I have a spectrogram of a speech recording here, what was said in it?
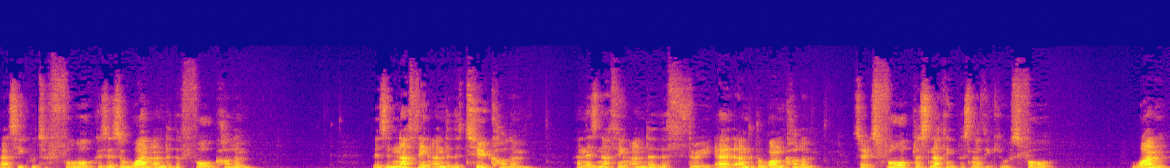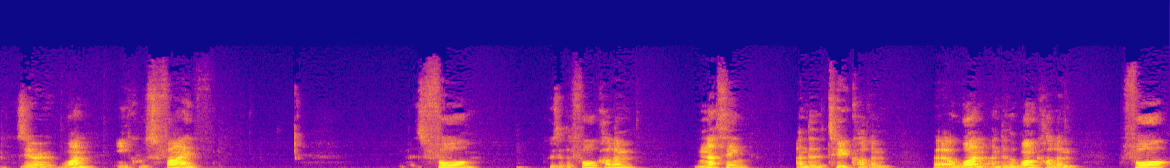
That's equal to 4, because there's a 1 under the 4 column. There's a nothing under the 2 column, and there's nothing under the 3 uh, under the 1 column. So it's 4 plus nothing plus nothing equals 4. 1, 0, 1 equals 5. That's 4 because of the 4 column nothing under the 2 column, but a 1 under the 1 column, 4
